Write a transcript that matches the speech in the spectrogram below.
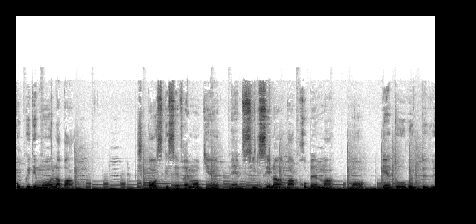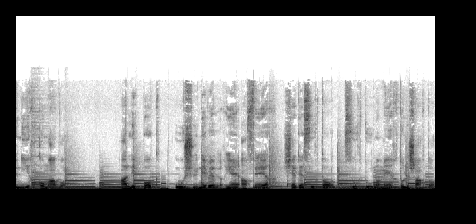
beaucoup de monde là-bas. Je pense que c'est vraiment bien, même si cela va probablement bientôt redevenir comme avant. À l'époque, où je n'avais rien à faire, j'aidais surtout, surtout ma mère dans le jardin.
